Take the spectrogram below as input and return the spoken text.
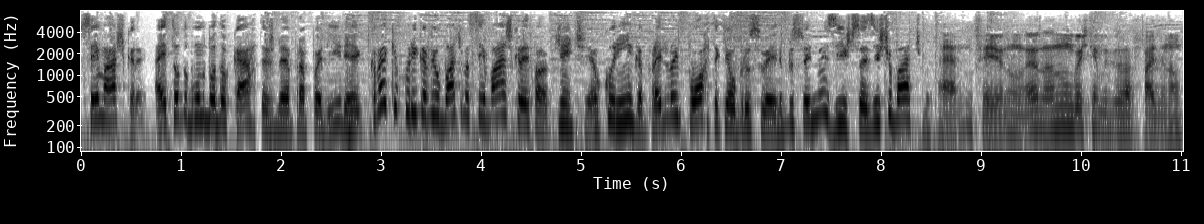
sem máscara. Aí todo mundo mandou cartas, né, pra Panini. Como é que o Coringa viu o Batman sem máscara? Ele fala, gente, é o Coringa, pra ele não importa que é o Bruce Wayne. O Bruce Wayne não existe, só existe o Batman. É, não sei, eu não, eu não- gostei muito dessa fase, não.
